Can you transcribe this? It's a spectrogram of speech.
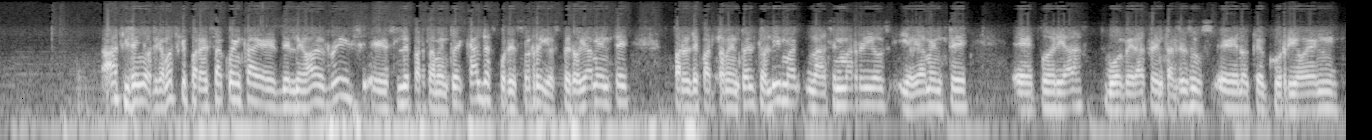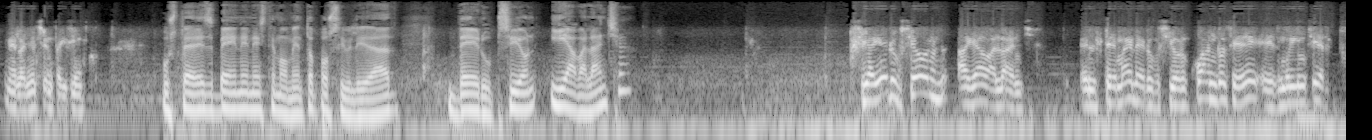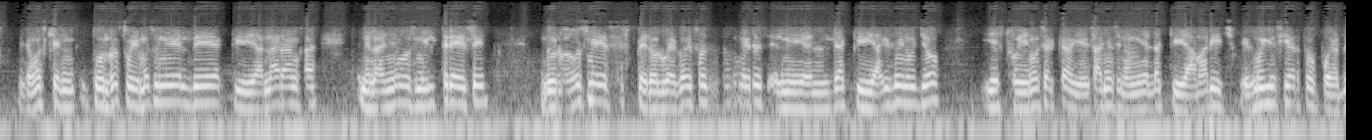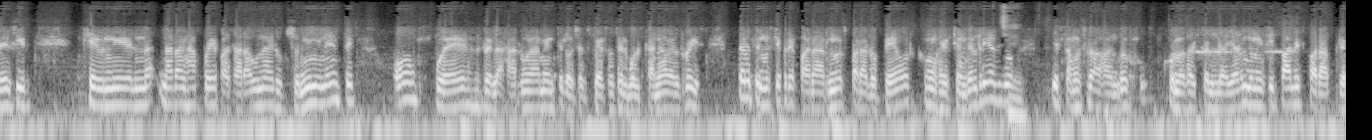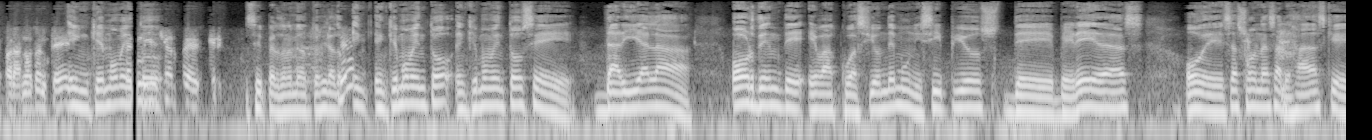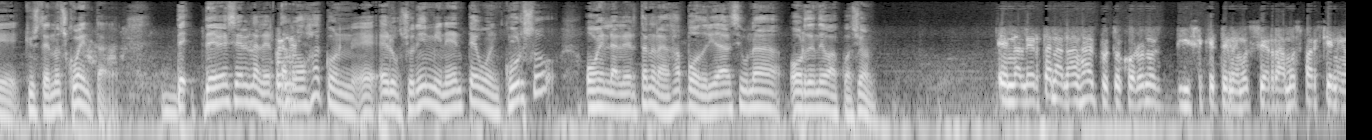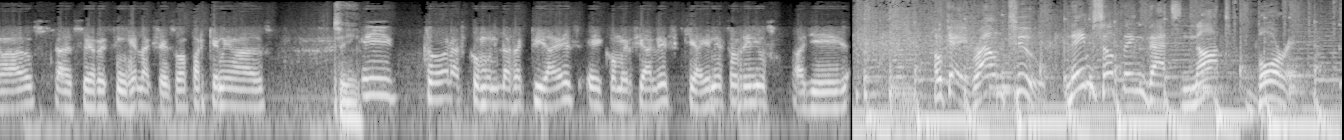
Ah, sí, señor. Digamos que para esta cuenca de- del Nevado del Ruiz es el departamento de Caldas por estos ríos, pero obviamente para el departamento del Tolima nacen más ríos y obviamente eh, podría volver a enfrentarse sus, eh, lo que ocurrió en, en el año 85. ¿Ustedes ven en este momento posibilidad de erupción y avalancha? Si hay erupción, hay avalancha. El tema de la erupción, cuando se dé, es muy incierto. Digamos que en- tuvimos un nivel de actividad naranja en el año 2013, duró dos meses, pero luego de esos dos meses el nivel de actividad disminuyó y estuvimos cerca de 10 años en un nivel de actividad amarillo. Es muy incierto poder decir que un nivel na- naranja puede pasar a una erupción inminente o puede relajar nuevamente los esfuerzos del volcán Abel Ruiz. Pero tenemos que prepararnos para lo peor como gestión del riesgo. Sí. Estamos trabajando con las autoridades municipales para prepararnos ante. ¿En qué momento? Sí, perdóneme, doctor Giraldo. ¿Sí? ¿En, en qué momento, en qué momento se daría la orden de evacuación de municipios, de veredas o de esas zonas alejadas que, que usted nos cuenta? De- ¿Debe ser en alerta Bueno. roja con eh, erupción inminente o en curso? ¿O en la alerta naranja podría darse una orden de evacuación? En la alerta naranja el protocolo nos dice que tenemos cerramos Parque Nevados, se restringe el acceso a Parque Nevados Sí. y todas las, comun- las actividades eh, comerciales que hay en estos ríos allí Okay, round two. Name something that's not boring.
